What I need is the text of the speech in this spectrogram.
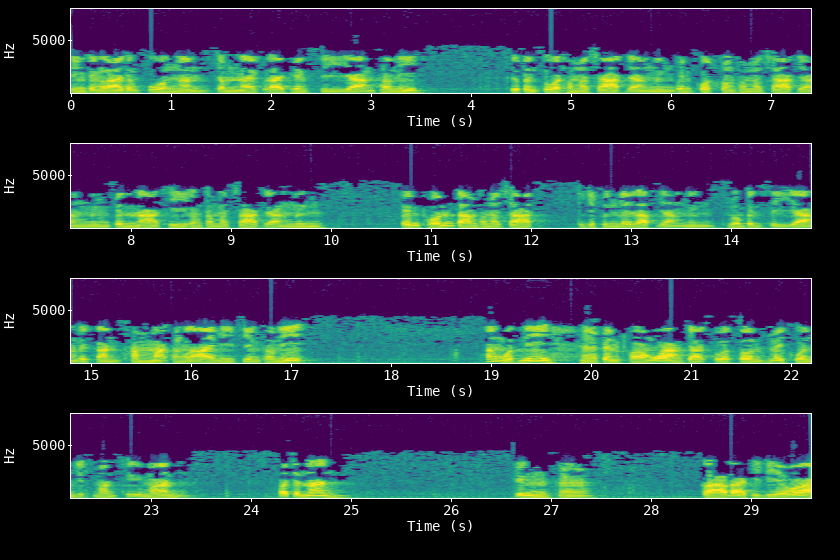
สิ่งทั้งหลายทั้งปวงนั่นจำแนกได้เพียงสี่อย่างเท่านี้ คือเป็นตัวธรรมชาติอย่างหนึ่ง เป็นกฎของธรรมชาติอย่างหนึ่ง เป็นหน้าที่ของธรรมชาติอย่างหนึ่ง เป็นผลตามธรรมชาติ ที่จะพึงได้รับอย่างหนึ่ง รวมเป็นสี่อย่างด้วยกันธรรมะทั้งหลายมีเพียงเท่านี้ ทั้งหมดนี้เป็นของว่างจากตัวตนไม่ควรยึดมั่นถือมั่น เพราะฉะนั้น จึงกล่าวได้ทีเดียวว่า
